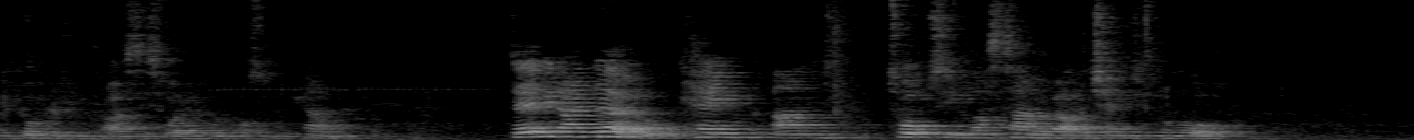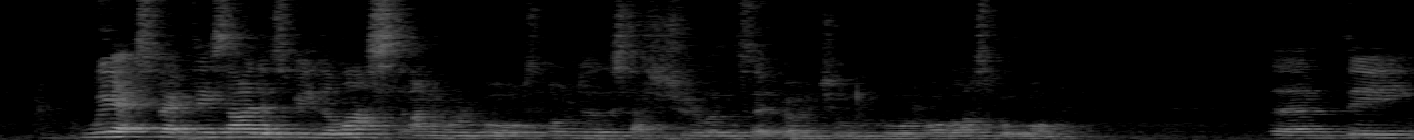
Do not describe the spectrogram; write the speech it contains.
recovery from crisis wherever we possibly can. David, I know, came and talked to you last time about the change in the law. We expect this either to be the last annual report under the statutory level safeguarding children board or the last but one. Um, the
